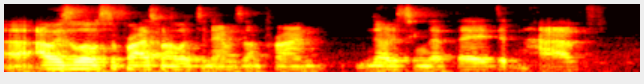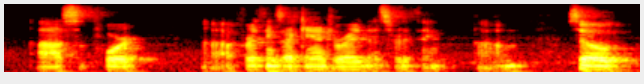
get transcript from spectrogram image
uh, I was a little surprised when I looked at Amazon Prime noticing that they didn't have uh, support uh, for things like Android and that sort of thing. Um, so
